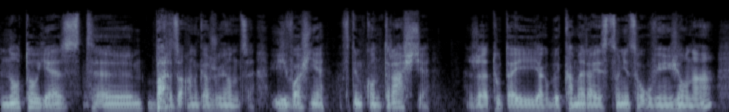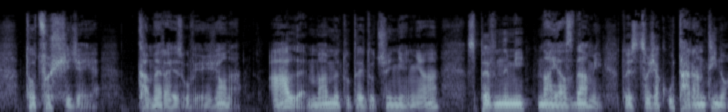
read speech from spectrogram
no to jest yy, bardzo angażujące. I właśnie w tym kontraście, że tutaj jakby kamera jest co nieco uwięziona, to coś się dzieje. kamera jest uwięziona. Ale mamy tutaj do czynienia z pewnymi najazdami. To jest coś jak u Tarantino.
